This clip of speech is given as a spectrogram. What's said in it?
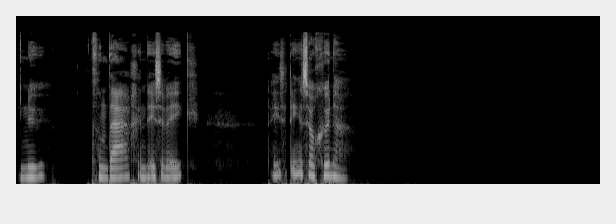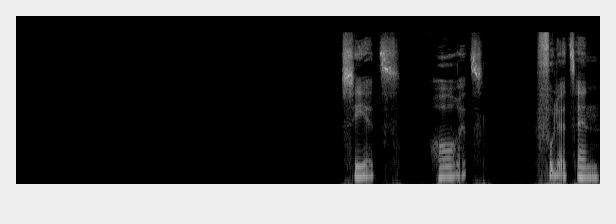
nu, vandaag, in deze week, deze dingen zou gunnen. Zie het, hoor het, voel het en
